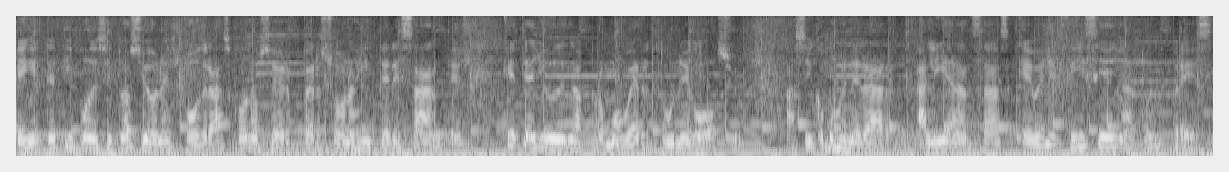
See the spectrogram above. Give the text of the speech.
En este tipo de situaciones podrás conocer personas interesantes que te ayuden a promover tu negocio, así como generar alianzas que beneficien a tu empresa.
